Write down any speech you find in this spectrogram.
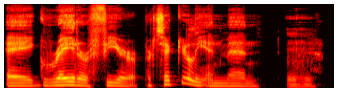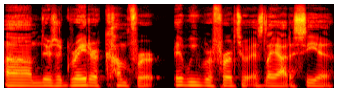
a greater fear, particularly in men. Um, there's a greater comfort that we refer to as Laodicea,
